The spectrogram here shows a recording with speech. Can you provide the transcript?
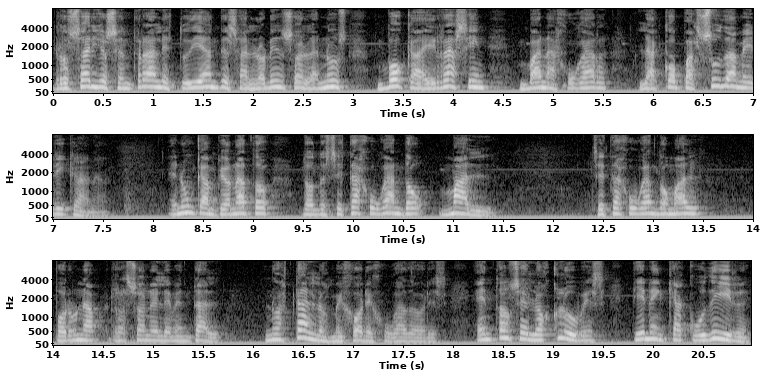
Rosario Central, Estudiantes, San Lorenzo, Lanús, Boca y Racing van a jugar la Copa Sudamericana en un campeonato donde se está jugando mal. Se está jugando mal por una razón elemental. No están los mejores jugadores. Entonces los clubes tienen que acudir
